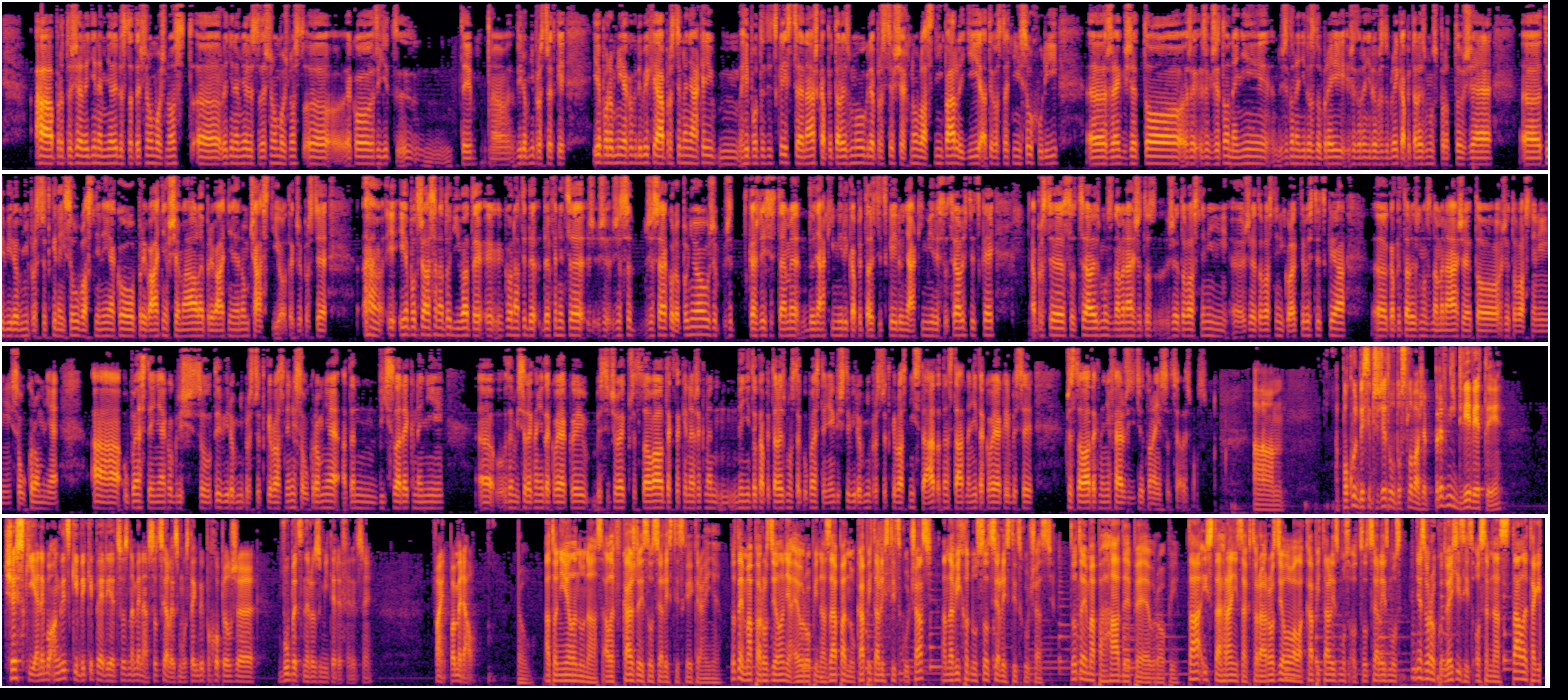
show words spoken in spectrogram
a protože lidi neměli dostatečnou možnost, uh, lidi neměli dostatečnou možnost uh, jako řídit uh, ty výrobní prostředky, je podobný, jako kdybych já prostě na nějaký um, hypotetický scénář kapitalismu, kde prostě všechno vlastní pár lidí a ty ostatní jsou chudí, řekl, že to, řek, řek, že to není, že to není dost dobrý, že to není dost dobrý kapitalismus, protože ty výrobní prostředky nejsou vlastněny jako privátně všema, ale privátně jenom částí. Jo. Takže prostě je potřeba se na to dívat jako na ty de- definice, že, že, se, že se jako doplňují, že, že každý systém je do nějaký míry kapitalistický, do nějaký míry socialistický a prostě socialismus znamená, že, to, že je to vlastněný, že je to vlastněný kolektivisticky a e, kapitalismus znamená, že je to, že je to vlastněný soukromně a úplně stejně jako když jsou ty výrobní prostředky vlastněny soukromně a ten výsledek není Eh, ten výsledek není takový, jaký by si člověk představoval, tak taky neřekne, není to kapitalismus, tak úplně stejně, když ty výrobní prostředky vlastní stát a ten stát není takový, jaký by si představoval, tak není fér říct, že to není socialismus. A, a pokud by si přečetl doslova, že první dvě věty český anebo anglický Wikipedie, co znamená socialismus, tak by pochopil, že vůbec nerozumíte definici. Fajn, pojďme dál. A to nie len u nás, ale v každej socialistickej krajine. Toto je mapa rozdelenia Európy na západnú kapitalistickú časť a na východnú socialistickú časť. Toto je mapa HDP Európy. Tá istá hranica, ktorá rozdelovala kapitalizmus od socializmus, dnes v roku 2018 stále tak...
